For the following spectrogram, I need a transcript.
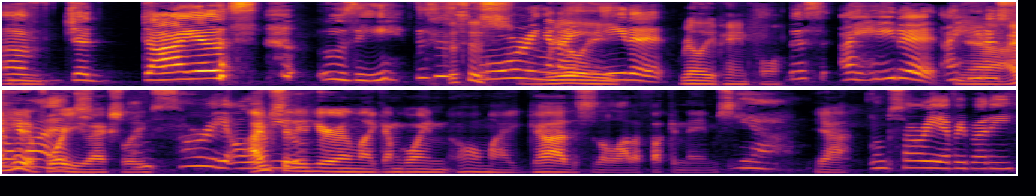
Of mm-hmm. Jediah's, Uzi. This is, This is boring and I hate it. Really painful. This I hate it. I hate it so I hate much. it for you, actually. I'm sorry, all I'm of you. I'm sitting here and like I'm going, oh my god, this is a lot of fucking names. Yeah, Yeah. I'm sorry, everybody.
